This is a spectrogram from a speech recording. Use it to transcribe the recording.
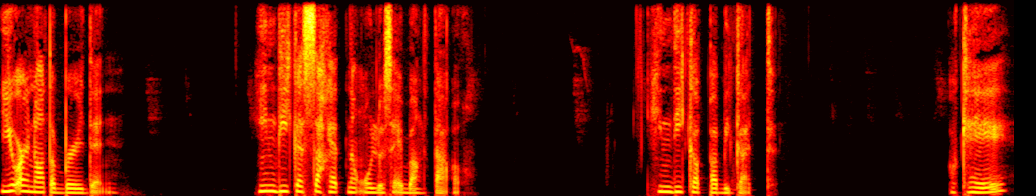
You are not a burden. Hindi ka sakit ng ulo sa ibang tao. Hindi ka pabigat. Okay?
